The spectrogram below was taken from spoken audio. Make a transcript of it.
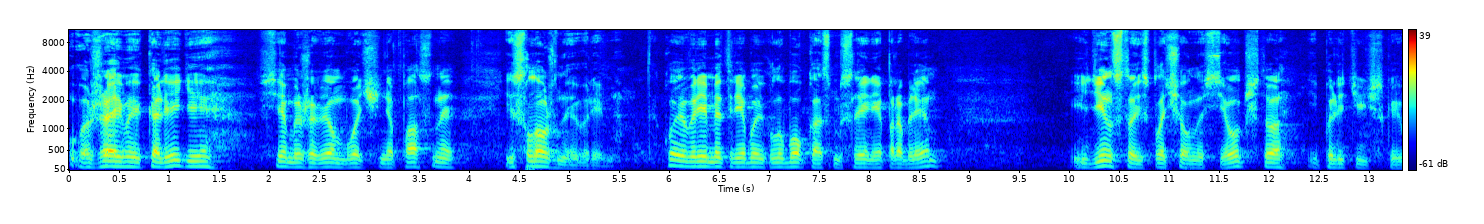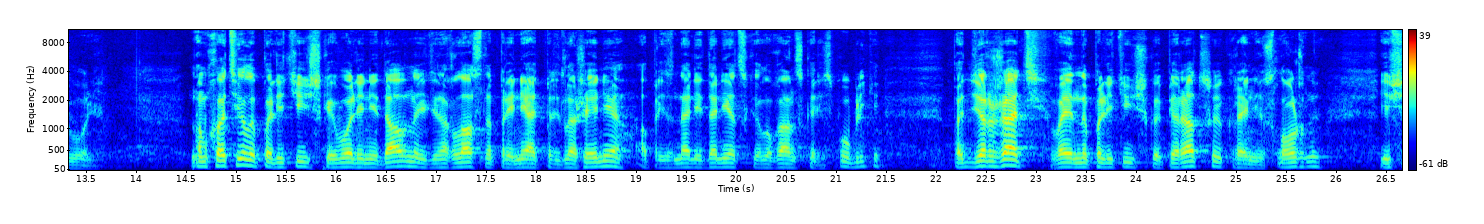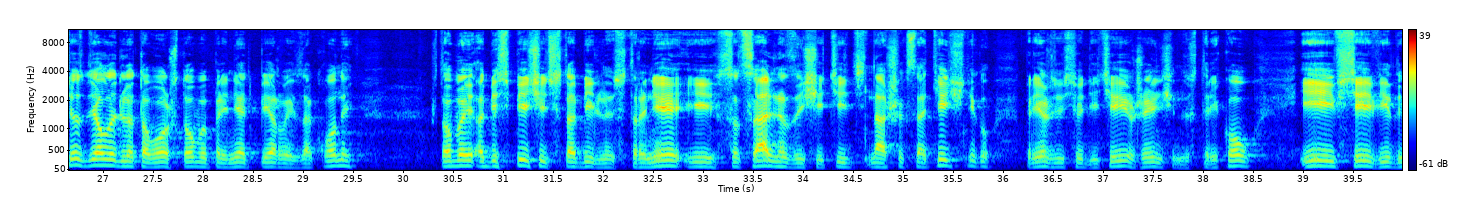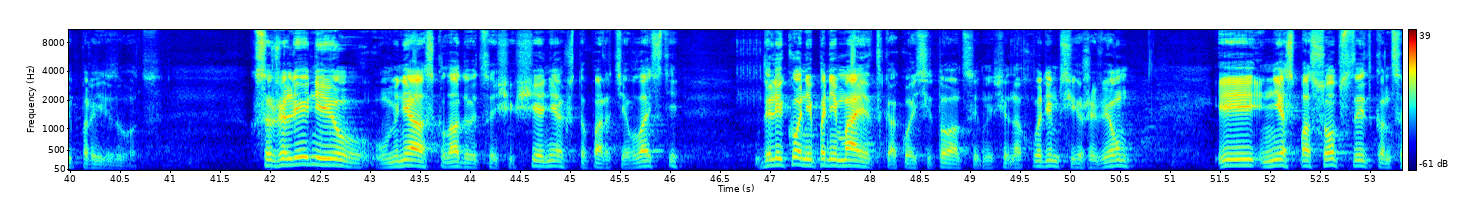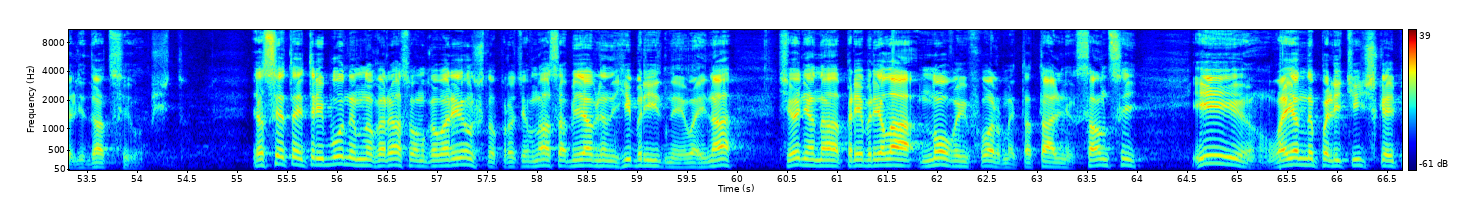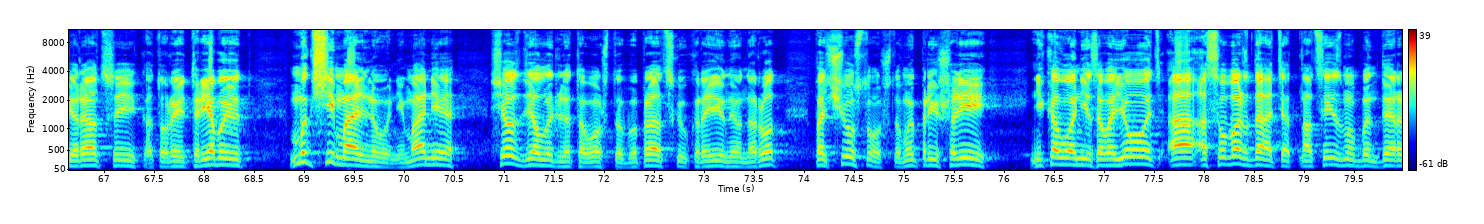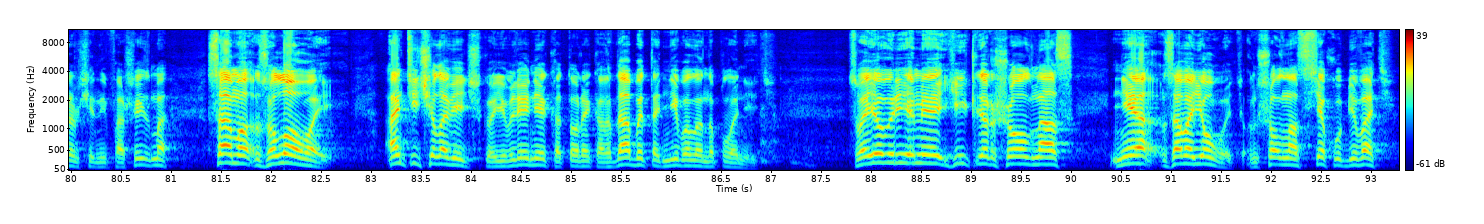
Уважаемые коллеги, все мы живем в очень опасное и сложное время. Такое время требует глубокого осмысления проблем, единства и сплоченности общества и политической воли. Нам хватило политической воли недавно единогласно принять предложение о признании Донецкой и Луганской республики, поддержать военно-политическую операцию, крайне сложную, и все сделать для того, чтобы принять первые законы – чтобы обеспечить стабильность в стране и социально защитить наших соотечественников, прежде всего детей, женщин и стариков, и все виды производства. К сожалению, у меня складывается ощущение, что партия власти далеко не понимает, в какой ситуации мы все находимся и живем, и не способствует консолидации общества. Я с этой трибуны много раз вам говорил, что против нас объявлена гибридная война – Сегодня она приобрела новые формы тотальных санкций и военно-политической операции, которые требуют максимального внимания. Все сделать для того, чтобы братская Украина и народ почувствовал, что мы пришли никого не завоевывать, а освобождать от нацизма, бандеровщины и фашизма само злого, античеловеческого явления, которое когда бы то ни было на планете. В свое время Гитлер шел нас не завоевывать, он шел нас всех убивать.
